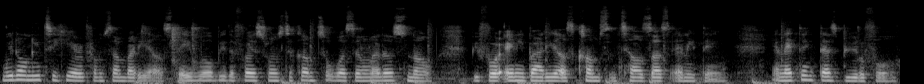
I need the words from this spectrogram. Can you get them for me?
We don't need to hear it from somebody else. They will be the first ones to come to us and let us know before anybody else comes and tells us anything. And I think that's beautiful,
